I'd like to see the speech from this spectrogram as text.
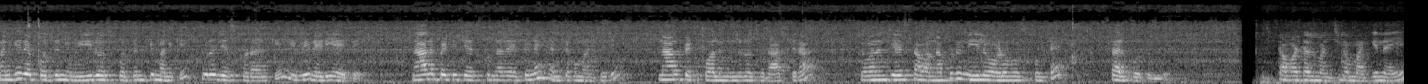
మనకి రేపు పొద్దున్న ఈ రోజు పొద్దున్నకి మనకి కూర చేసుకోవడానికి ఇవి రెడీ అవుతాయి నానబెట్టి చేసుకున్నది అయితేనే హెల్త్కి మంచిది. నానబెట్టుకోవాలి ముందు రోజు రాత్రి. మనం చేస్తామన్నప్పుడు నీళ్ళు వడబోసుకుంటే సరిపోతుంది. టమాటాలు మంచిగా మగ్గినాయి.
